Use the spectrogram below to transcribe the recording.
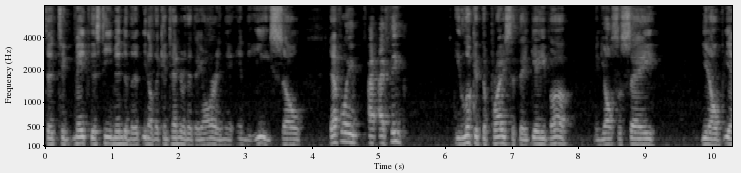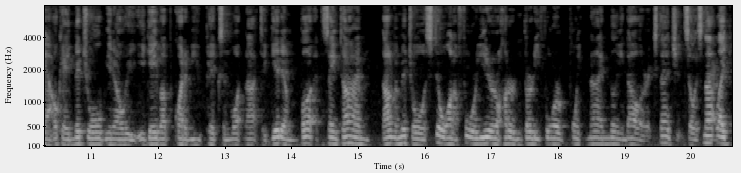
to, to make this team into the you know the contender that they are in the in the East. So definitely, I, I think you look at the price that they gave up, and you also say, you know, yeah, okay, Mitchell, you know, he, he gave up quite a few picks and whatnot to get him, but at the same time, Donovan Mitchell is still on a four-year, one hundred and thirty-four point nine million dollar extension. So it's not like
